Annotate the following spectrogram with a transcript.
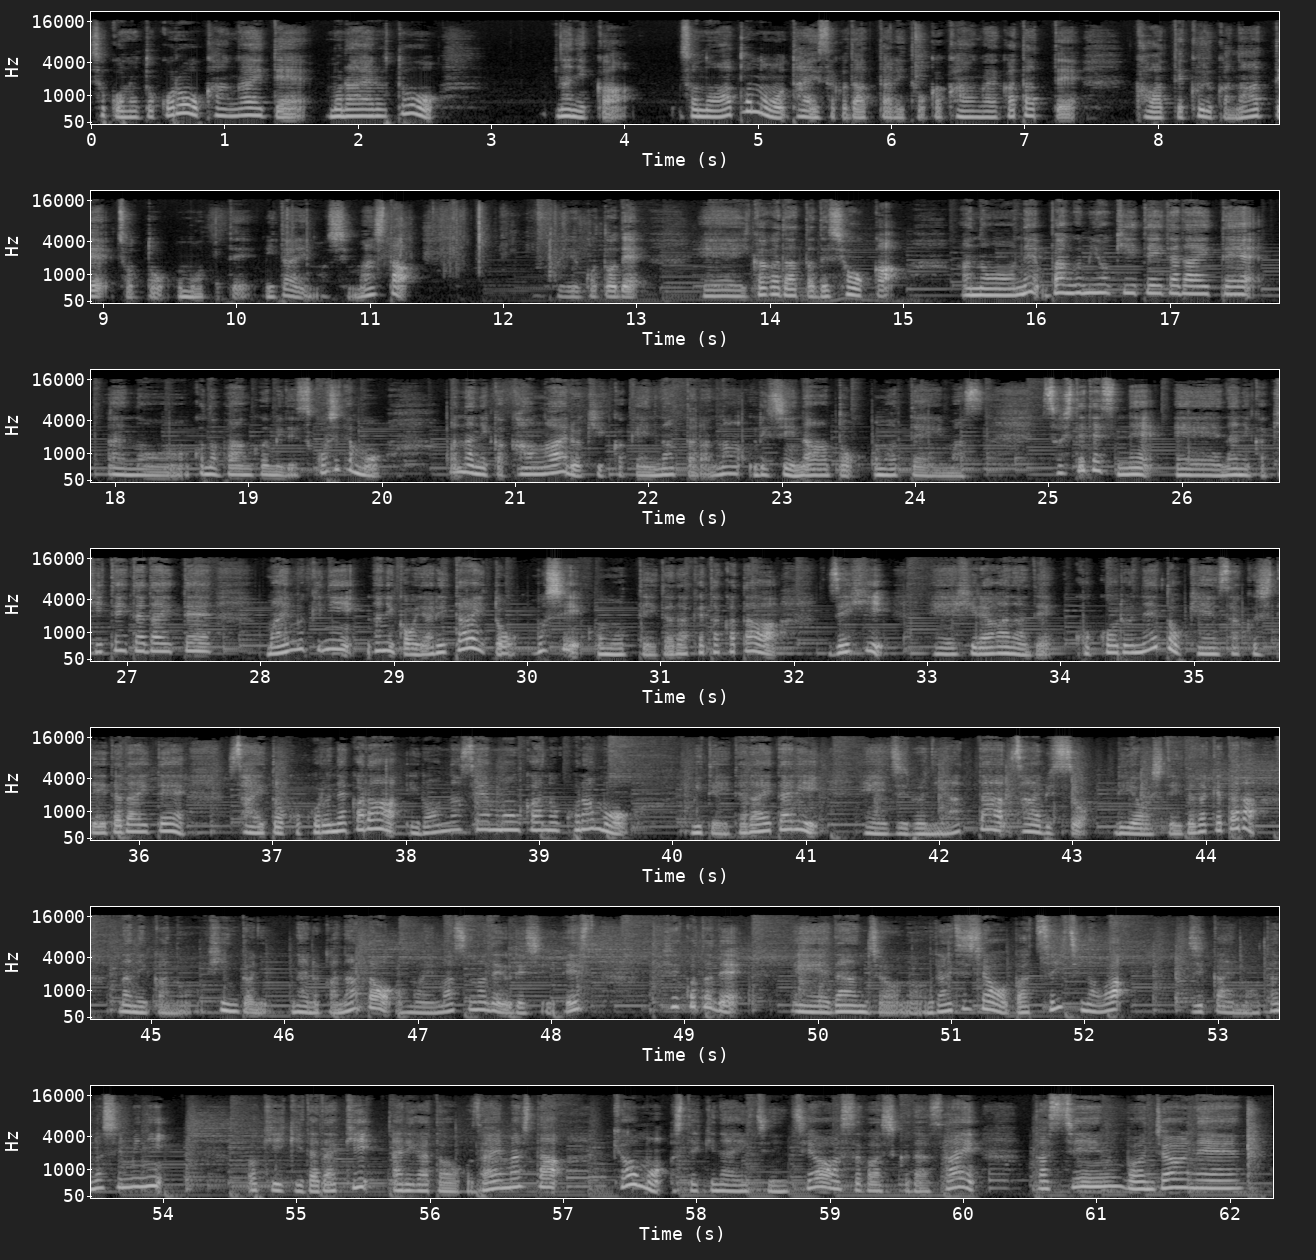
そこのところを考えてもらえると、何かその後の対策だったりとか考え方って変わってくるかなってちょっと思ってみたりもしました。ということで、えー、いかがだったでしょうか？あのね、番組を聞いていただいて、あの、この番組で少しでも何か考えるきっかけになったらな、嬉しいなと思っています。そしてですね、えー、何か聞いていただいて、前向きに何かをやりたいと、もし思っていただけた方は、ぜひ、えー、ひらがなで、ここるねと検索していただいて、サイトここるねからいろんな専門家のコラムを見ていただいたり、えー、自分に合ったサービスを利用していただけたら、何かのヒントになるかなと思いますので嬉しいです。ということで、えー、男女の裏事情バツイチのは次回もお楽しみにお聴きいただきありがとうございました。今日も素敵な一日をお過ごしください。パッシン、ボンジョルネ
